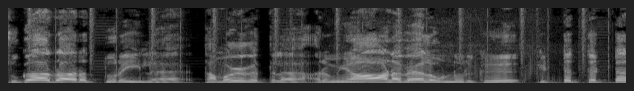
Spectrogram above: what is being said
சுகாதாரத்துறையில் தமிழகத்தில் அருமையான வேலை ஒன்று இருக்குது கிட்டத்தட்ட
